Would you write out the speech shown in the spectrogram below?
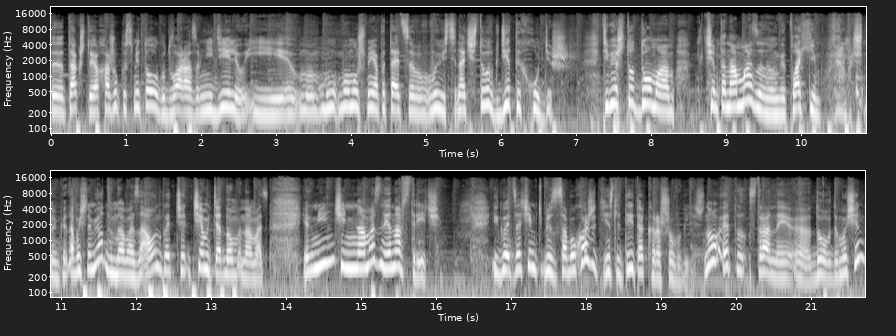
э, так, что я хожу к косметологу два раза в неделю, и мой муж меня пытается вывести на чистый вот, где ты ходишь? Тебе что дома чем-то намазано? Он говорит, плохим. Обычно, говорит, обычно медом намазано, а он говорит, «Че- чем у тебя дома намазано? Я говорю, мне ничего не намазано, я на встрече. И говорят, зачем тебе за собой ухаживать, если ты и так хорошо выглядишь. Но это странные э, доводы мужчин,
